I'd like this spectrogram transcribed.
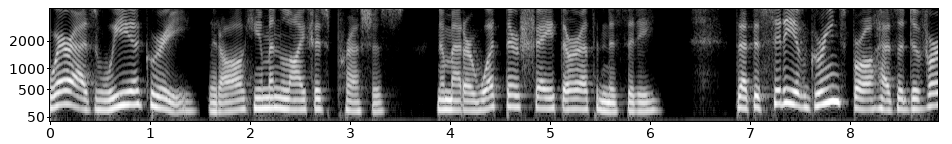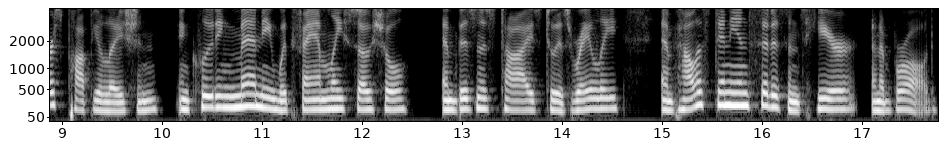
Whereas we agree that all human life is precious, no matter what their faith or ethnicity, that the city of Greensboro has a diverse population, including many with family, social, and business ties to Israeli and Palestinian citizens here and abroad.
